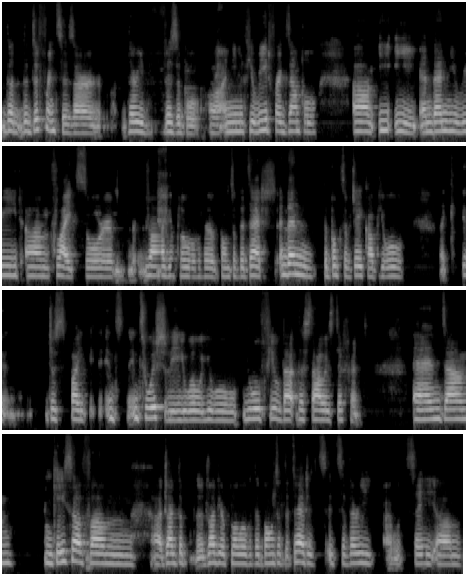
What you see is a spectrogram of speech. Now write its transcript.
the, the differences are very visible. Uh, I mean, if you read, for example, um, EE, and then you read um, Flights or Drive Your Plow Over the Bones of the Dead, and then the books of Jacob, you will like just by in, intuitively you will you will you will feel that the style is different. And um, in case of um, uh, drive the uh, drive your plow over the bones of the dead it's it's a very i would say um,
